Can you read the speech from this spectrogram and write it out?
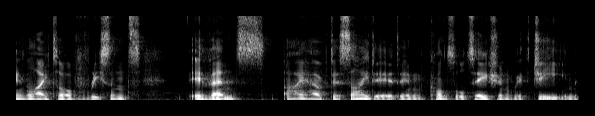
In light of recent events, I have decided, in consultation with Jean,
